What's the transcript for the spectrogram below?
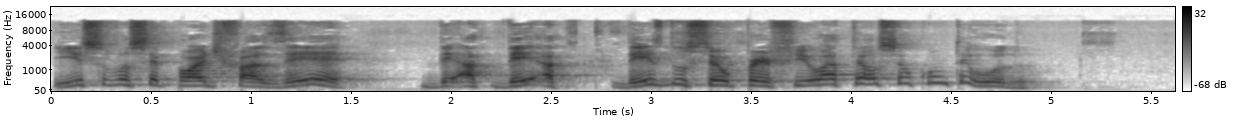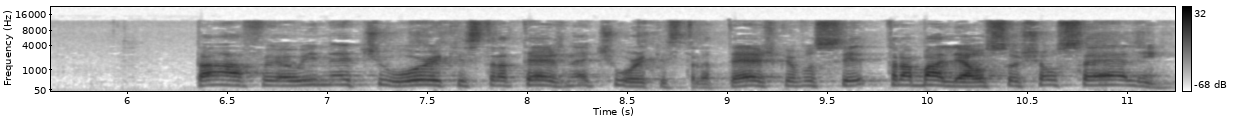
e isso você pode fazer de, de, desde o seu perfil até o seu conteúdo. Tá, Rafael, e network, estratégia? Network estratégico é você trabalhar o social selling.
